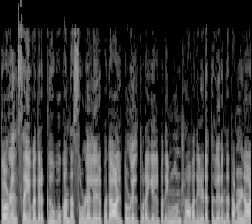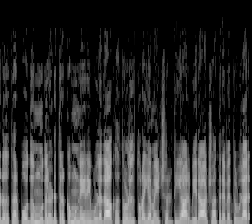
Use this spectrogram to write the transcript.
தொழில் செய்வதற்கு உகந்த சூழல் இருப்பதால் தொழில்துறையில் பதிமூன்றாவது இடத்தில் இருந்த தமிழ்நாடு தற்போது முதலிடத்திற்கு முன்னேறி உள்ளதாக தொழில்துறை அமைச்சர் டி ஆர் பி ராஜா தெரிவித்துள்ளார்.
